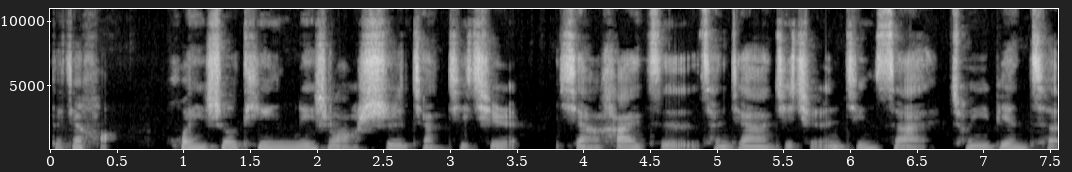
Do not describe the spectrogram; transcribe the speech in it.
大家好，欢迎收听历史老师讲机器人。想孩子参加机器人竞赛、创意编程、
